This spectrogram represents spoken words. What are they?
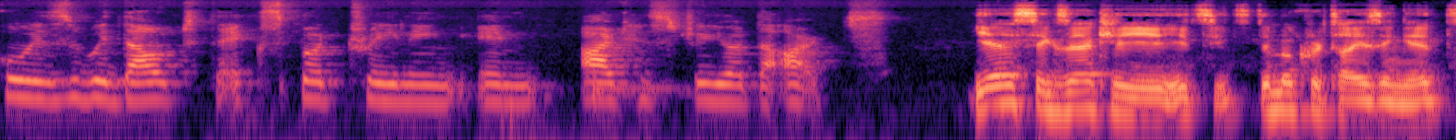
who is without the expert training in art history or the arts. Yes, exactly. It's it's democratizing it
